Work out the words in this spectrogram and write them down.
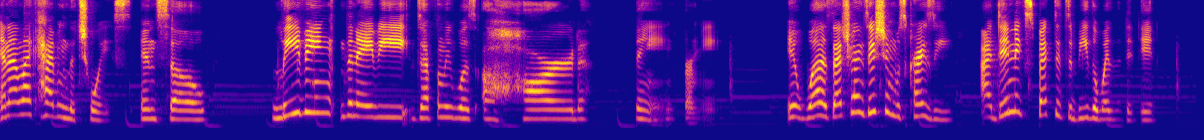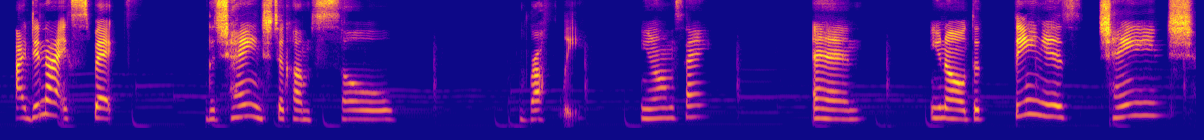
And I like having the choice. And so leaving the Navy definitely was a hard thing for me. It was. That transition was crazy. I didn't expect it to be the way that it did. I did not expect the change to come so roughly. You know what I'm saying? And, you know, the thing is, change.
